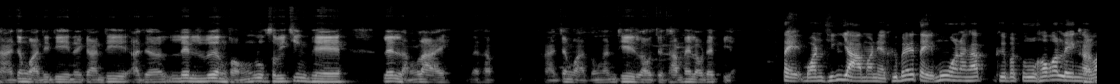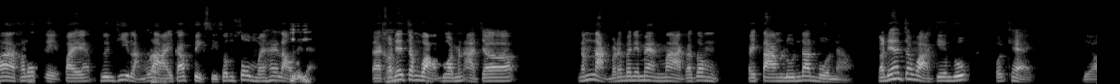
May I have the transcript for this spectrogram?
หาจังหวะดีๆ ในการที่อาจจะเล่นเรื่องของลูกสวิตชิ่งเพย์เล่นหลังลายนะครับ หาจังหวะตรงนั้นที่เราจะทำให้เราได้เปรียบ เตะบอลทิ้งยาวมาเนี่ยคือไม่ได้เตะมั่วนะครับ คือประตูเขาก็เล็งครัแต่บว่าเขาจะเตะไปพื้นที่หลังลายกราฟิกสีส้มๆไว้ให้เรานี่แหละแต่คราวนี้จังหวะบอลมันอาจจะน้ำหนักมันไม่ได้แม่นมาก ก็ต้องไปตามลุ้นด้านบนเอาคราวนี้จังหวะเกมรุกโค้ชแขก เดี๋ยว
